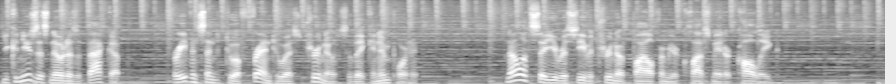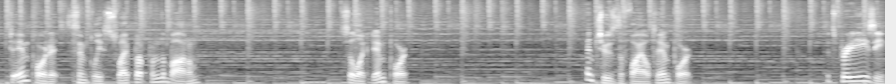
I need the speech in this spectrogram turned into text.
You can use this note as a backup, or even send it to a friend who has TruNote so they can import it. Now let's say you receive a TruNote file from your classmate or colleague. To import it, simply swipe up from the bottom, select Import, and choose the file to import. It's pretty easy.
